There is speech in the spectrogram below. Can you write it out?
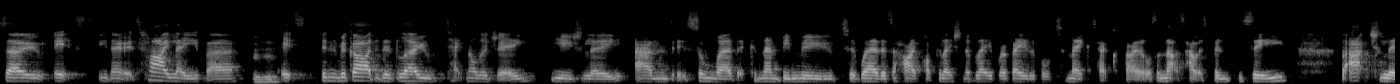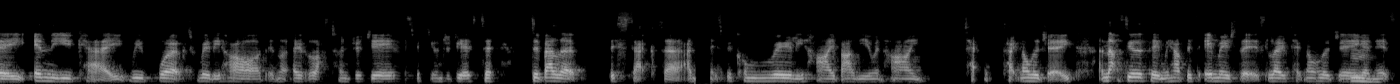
So it's you know it's high labor mm-hmm. It's been regarded as low technology usually, and it's somewhere that can then be moved to where there's a high population of labor available to make textiles, and that's how it's been perceived. But actually, in the UK, we've worked really hard in over the last 100 years, 50, 100 years to develop this sector, and it's become really high value and high te- technology. And that's the other thing. We have this image that it's low technology mm. and it's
